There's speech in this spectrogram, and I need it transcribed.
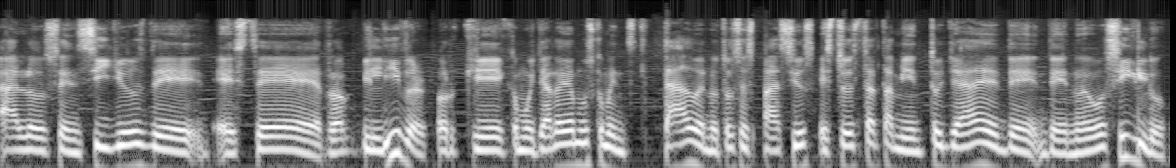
a los sencillos de este Rock Believer? Porque como ya lo habíamos comentado en otros espacios, esto es tratamiento ya de nuevo siglo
